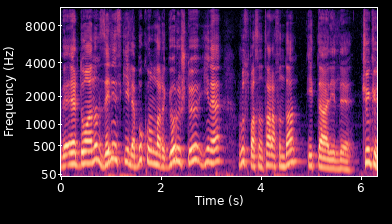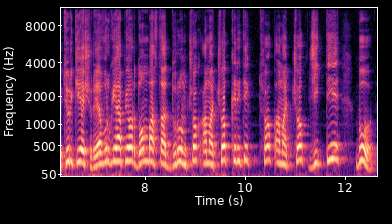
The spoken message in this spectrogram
ve Erdoğan'ın Zelenski ile bu konuları görüştüğü yine Rus basını tarafından iddia edildi. Çünkü Türkiye şuraya vurgu yapıyor. Donbas'ta durum çok ama çok kritik, çok ama çok ciddi. Bu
